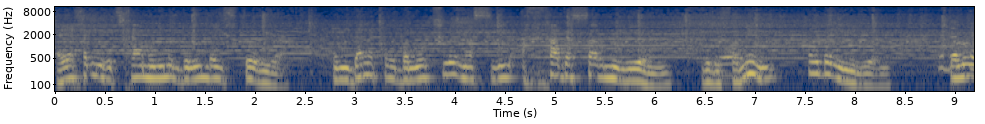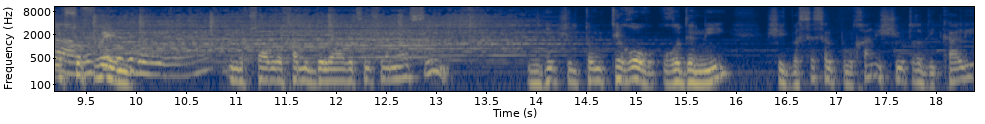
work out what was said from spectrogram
היה אחד מרוצחי ההמונים הגדולים בהיסטוריה. אומדן הקורבנות שלו נע סביב 11 מיליון, ולפעמים 40 מיליון. תלוי איך סופרים. הוא נחשב לאחד מגדולי העריצים של המאה ה-20. מנהיג שלטון טרור רודני, שהתבסס על פולחן אישיות רדיקלי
